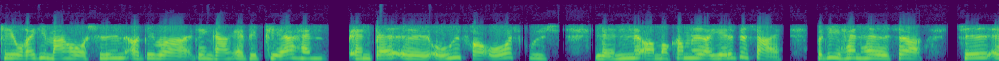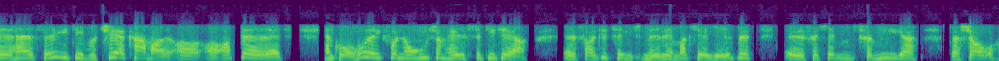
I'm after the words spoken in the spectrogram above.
Det er jo rigtig mange år siden, og det var dengang, at Pierre han han bad øh, unge fra overskudslandene om at komme ned og hjælpe sig, fordi han havde så siddet, øh, havde siddet i deputerkammeret og, og opdaget, at han kunne overhovedet ikke få nogen som helst af de der Øh, folketingsmedlemmer til at hjælpe øh, for eksempel familier, der sov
